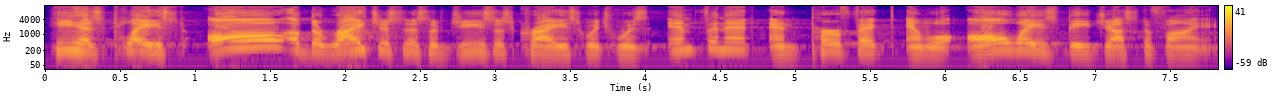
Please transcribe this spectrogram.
He has placed all of the righteousness of Jesus Christ, which was infinite and perfect and will always be justifying.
